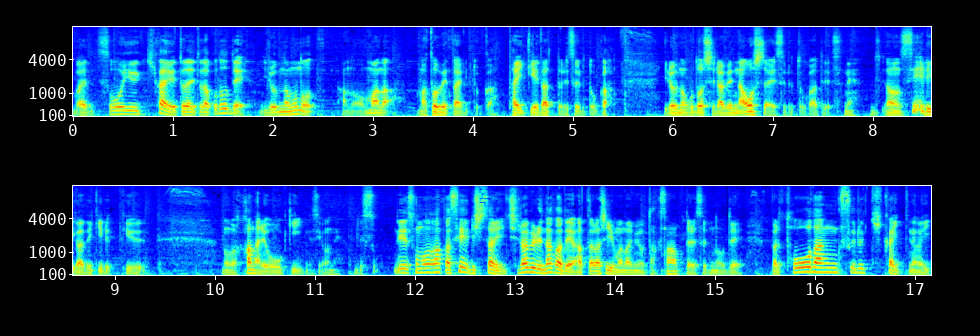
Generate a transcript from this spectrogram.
まあ、そういう機会をいただいたことで、いろんなものをあのままとめたりとか、体系だったりするとか、いろんなことを調べ直したりするとかでですね、あの整理ができるっていうのがかなり大きいんですよね。で、そでその中整理したり、調べる中で新しい学びもたくさんあったりするので、やっぱり登壇する機会っていうのが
